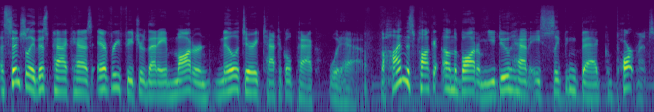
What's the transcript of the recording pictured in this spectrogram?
Essentially, this pack has every feature that a modern military tactical pack would have. Behind this pocket on the bottom, you do have a sleeping bag compartment.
